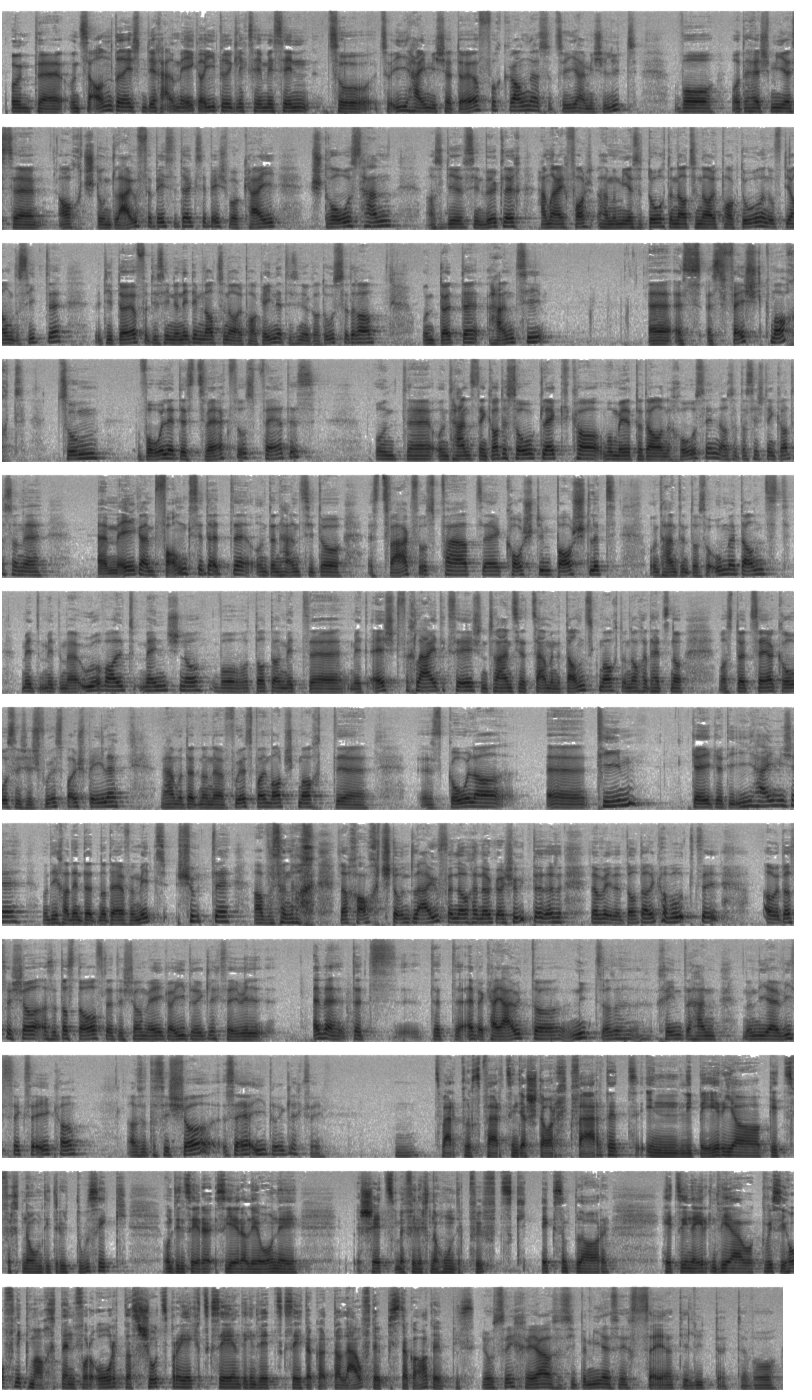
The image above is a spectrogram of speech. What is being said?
Und, äh, und das andere ist natürlich auch mega eindrücklich gewesen. Wir sind zu, zu einheimischen Dörfern gegangen, also zu einheimischen Leuten, wo, wo du hast müssen, acht Stunden laufen, bis du da bist, wo keine Strasse haben also die sind wirklich, haben wir eigentlich fast, haben wir durch den Nationalpark durch auf die andere Seite. Die Dörfer, die sind ja nicht im Nationalpark innen, die sind ja gerade außen dran. Und dort haben sie äh, ein, ein Fest gemacht zum Wohle des Zwergflusspferdes und, äh, und haben es dann gerade so gelegt, wo wir da gekommen sind. Also das ist dann gerade so eine ein mega Empfang dort und dann haben sie da ein Zwergflusspferd-Kostüm äh, bastelt und haben dann da so umgetanzt mit, mit einem Urwaldmensch noch, wo, dort mit, äh, mit Äst verkleidet war. Und so haben sie zusammen einen Tanz gemacht und nachher hat es noch, was dort sehr groß ist, ist Fußballspielen. Dann haben wir dort noch einen Fußballmatch gemacht, äh, das Gola-Team äh, gegen die Einheimischen und ich habe dann dort noch mitschütten, aber so nach, nach acht Stunden Laufen nachher noch schütten, also, da bin ich total kaputt gewesen. Aber das ist schon, also das Dorf dort ist schon mega eindrücklich gewesen, weil eben, dort, dort eben kein Auto, nichts, oder? Kinder haben noch nie ein Wissen gesehen. Also das ist schon sehr eindrücklich gewesen. Mhm. Zwergflusspferde sind ja stark gefährdet. In Liberia gibt es vielleicht noch um die 3000 und in Sierra Leone schätzt man vielleicht noch 150 Exemplare. Hat es Ihnen irgendwie auch eine gewisse Hoffnung gemacht, dann vor Ort das Schutzprojekt zu sehen und irgendwie zu sehen, da, da läuft etwas, da geht etwas? Ja, sicher, ja. Also sie bemühen sich sehr, die Leute dort,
